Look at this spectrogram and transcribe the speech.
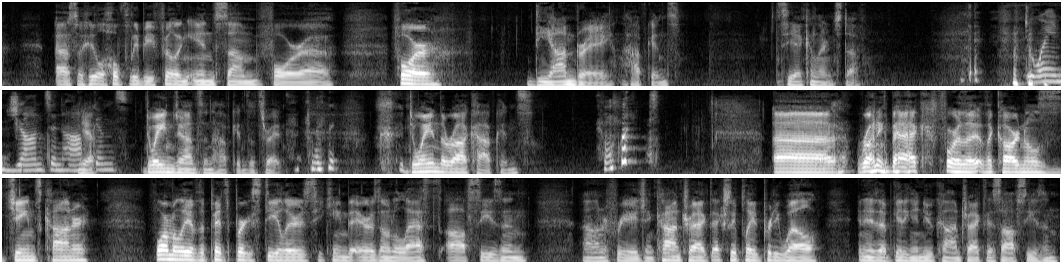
Uh, so he'll hopefully be filling in some for uh, for DeAndre Hopkins. See, I can learn stuff. Dwayne Johnson Hopkins. Dwayne Johnson Hopkins. That's right. Dwayne the Rock Hopkins. what? Uh, running back for the, the Cardinals, James Conner, formerly of the Pittsburgh Steelers. He came to Arizona last offseason uh, on a free agent contract. Actually played pretty well and ended up getting a new contract this offseason.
